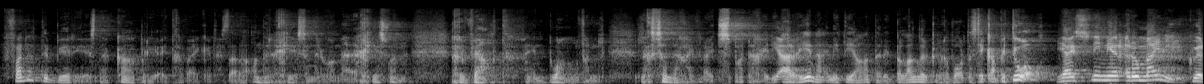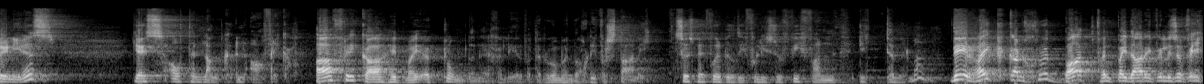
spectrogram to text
Vandat Tiberius na Capri uitgewyk het, is daar 'n ander gees in Rome, 'n gees van geweld en dwang, van ligsinnigheid en uitspattigheid. Die arena en die teater het belangriker geword as die Kapitool. Jy's nie meer 'n Romein nie, Quirinius. Jy's al te lank in Afrika. Afrika het my 'n klomp dinge geleer wat Rome nog nie verstaan nie. Soos byvoorbeeld die filosofie van die timmerman. Die ryk kan groot baat vind by daardie filosofie.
